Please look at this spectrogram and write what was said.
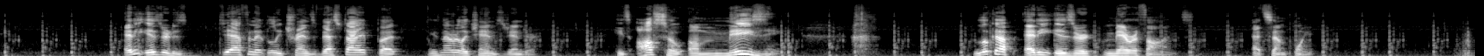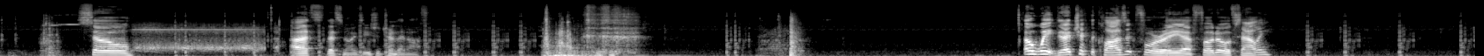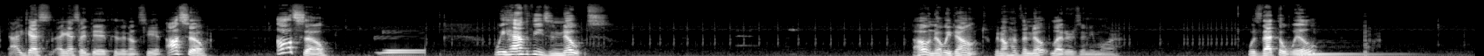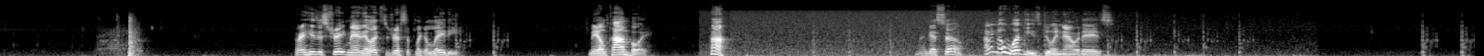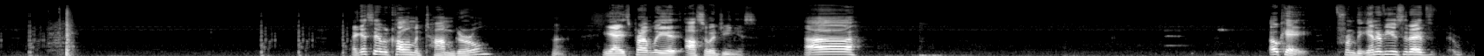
Eddie Izzard is definitely transvestite, but he's not really transgender. He's also amazing. Look up Eddie Izzard marathons at some point. So, oh, that's that's noisy. You should turn that off. oh wait, did I check the closet for a uh, photo of Sally? I guess I guess I did because I don't see it. Also, also, we have these notes. Oh no, we don't. We don't have the note letters anymore. Was that the will? Right, he's a straight man. He likes to dress up like a lady. Male tomboy. Huh. I guess so. I don't know what he's doing nowadays. I guess I would call him a Tom girl. Huh. Yeah, he's probably also a genius. Uh. Okay, from the interviews that I've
